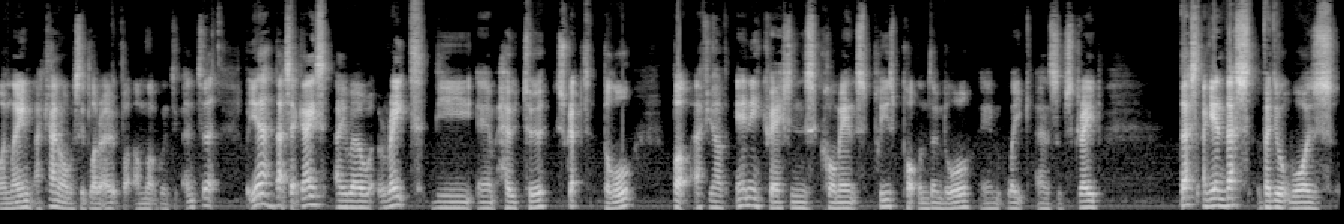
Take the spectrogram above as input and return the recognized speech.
online. I can obviously blur it out, but I'm not going to get into it. But yeah, that's it guys. I will write the um, how-to script below. But if you have any questions, comments, please pop them down below, um, like and subscribe. This, again, this video was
